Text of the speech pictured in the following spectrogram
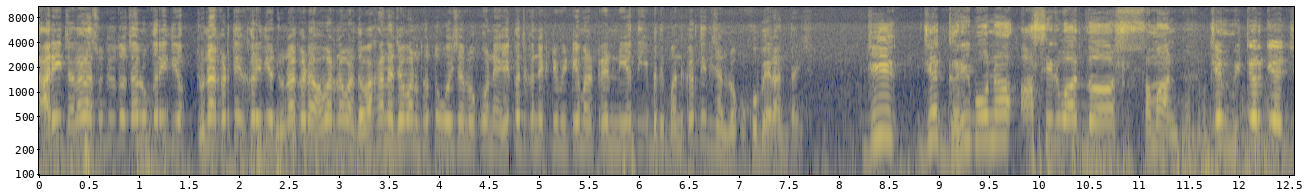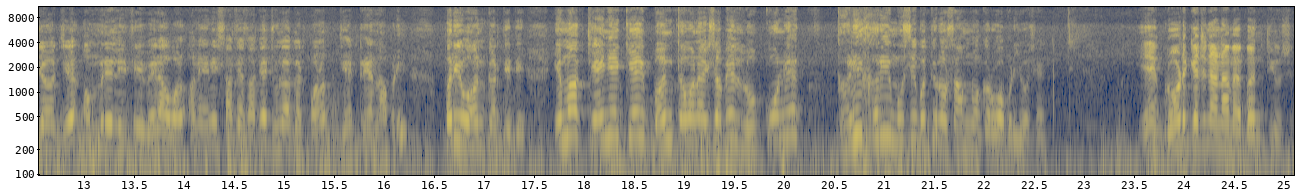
ધારી ચલાળા સુધી તો ચાલુ કરી દો જુનાગઢથી કરી દો જુનાગઢ અવારનવાર દવાખાને જવાનું થતું હોય છે, લોકોને એક જ કનેક્ટિવિટી અમારે ટ્રેનની હતી, એ બધી બંધ કરી દીધી છે લોકો ખૂબ હેરાન થાય છે. જે જે ગરીબોના આશીર્વાદ સમાન, જે મીટર ગેજ, જે અમરેલીથી વેરાવળ અને એની સાથે સાથે જુનાગઢ પણ જે ટ્રેન આપણી પરિવહન કરતી હતી. એમાં ક્યાંય ક્યાંય બંધ થવાના હિસાબે લોકોને ઘણી ખરી મુસીબતીનો સામનો કરવો પડ્યો છે. એ બ્રોડગેજના નામે બંધ થયું છે.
